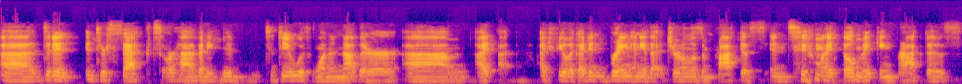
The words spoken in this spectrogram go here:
uh, didn't intersect or have anything to do with one another. Um, I, I feel like I didn't bring any of that journalism practice into my filmmaking practice.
